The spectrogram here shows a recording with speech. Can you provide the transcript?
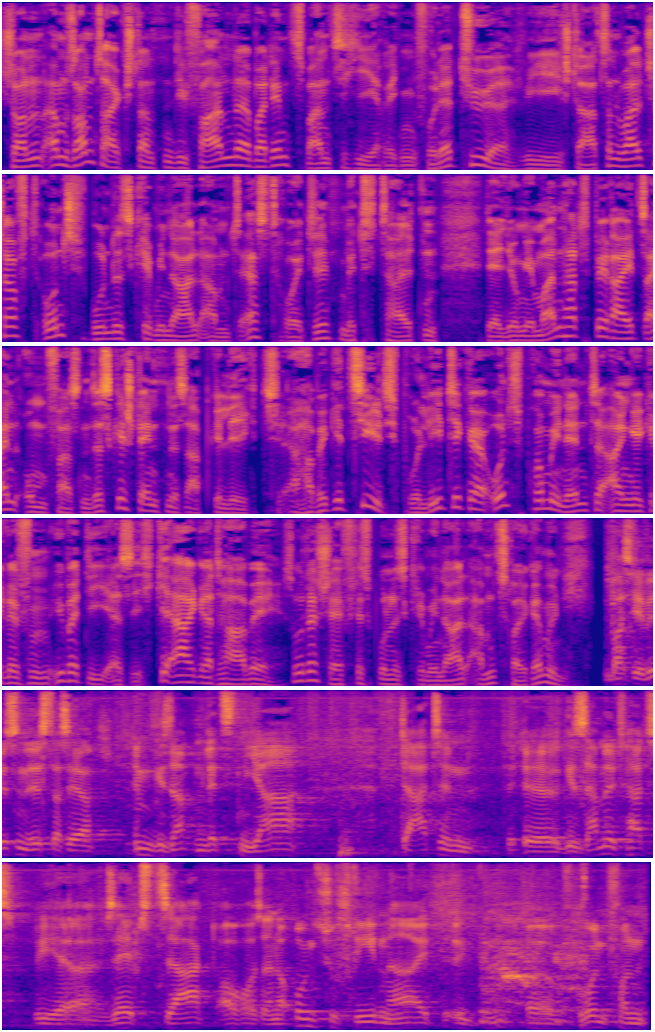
Schon am Sonntag standen die Fahnder bei dem 20-Jährigen vor der Tür, wie Staatsanwaltschaft und Bundeskriminalamt erst heute mitteilten. Der junge Mann hat bereits ein umfassendes Geständnis abgelegt. Er habe gezielt Politiker und Prominente angegriffen, über die er sich geärgert habe, so der Chef des Bundeskriminalamts Holger Münch. Was wir wissen ist, dass er im gesamten letzten Jahr Daten äh, gesammelt hat, wie er selbst sagt, auch aus einer Unzufriedenheit äh, aufgrund von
